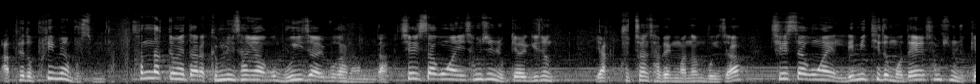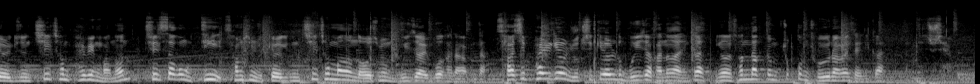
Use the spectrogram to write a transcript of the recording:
앞에도 프리미엄 붙습니다. 선납금에 따라 금리 상향하고 무이자 할부가 나옵니다. 740i 36개월 기준 약 9,400만 원 무이자, 740i 리미티드 모델 36개월 기준 7,800만 원, 740D 36개월 기준 7천만 원 넣으시면 무이자 할부가 가능합니다. 48개월, 60개월도 무이자 가능하니까 이건 선납금 조금 조율하면 되니까 안내주세요.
